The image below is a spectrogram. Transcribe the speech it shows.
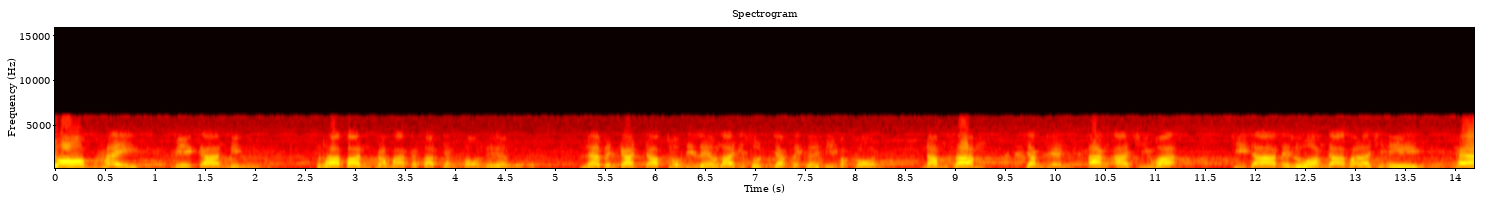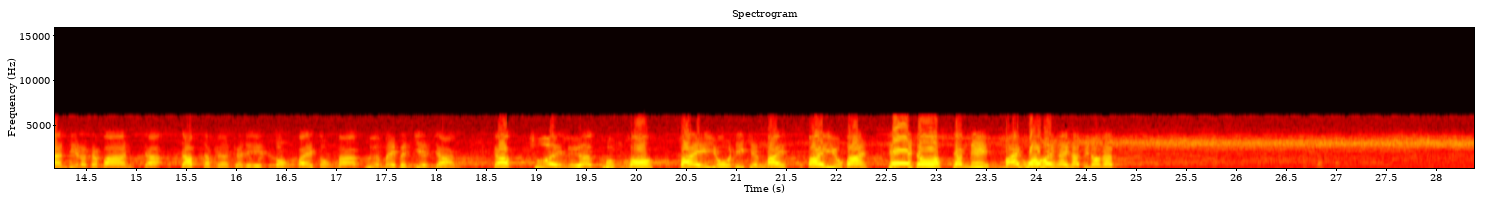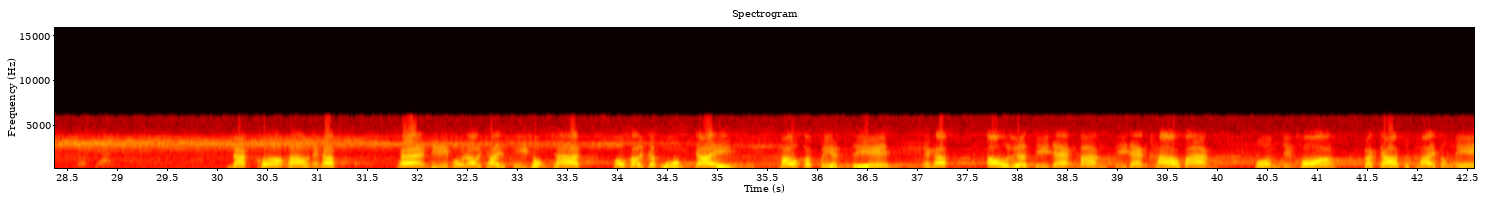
ยอมให้ มีการหมิ่นสถาบันพระมหากษัตริย์อย่างต่อเนื่อง และเป็นการจับช่วงที่เลวร้ายที่สุดย่างไม่เคยมีมาก่อนนำซ้ำอย่างเช่นตั้งอาชีวะที่ด่าในหลวงด่าพระราชินี แทนที่รัฐบาลจะจับดำเนินคดีตรงไปตรงมาเพื่อไม่เป็นเยี่ยงอย่างกับช่วยเหลือคุ้มครองไปอยู่ที่เชียงใหม่ ไปอยู่บ้านเจดออย่างนี้หมายความว่าไงครับพี่น้องครับ หนักข้อเข้านะครับ แทนที่พวกเราใช้สีธงชาติ พวกเขาจะภูมิใจ เขาก็เปลี่ยนสีนะครับ เอาเหลือสีแดงบ้าง สีแดงขาวบ้าง ผมจึงขอประกาศสุดท้ายตรงนี้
